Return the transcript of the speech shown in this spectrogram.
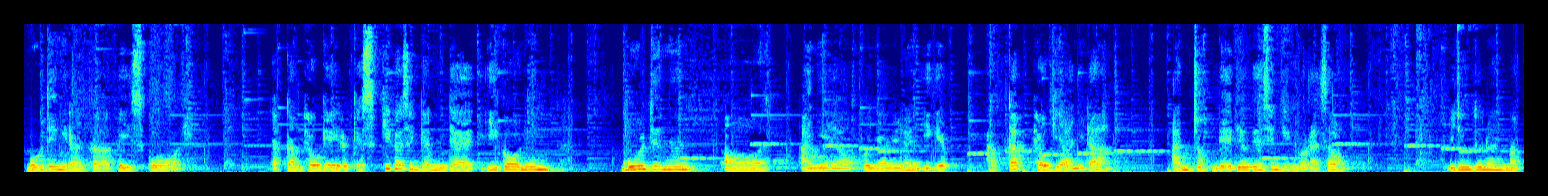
몰딩이랄까 베이스볼 약간 벽에 이렇게 습기가 생겼는데 이거는 몰드는 어 아니에요. 왜냐하면은 이게 바깥 벽이 아니라 안쪽 내벽에 생긴 거라서 이 정도는 막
